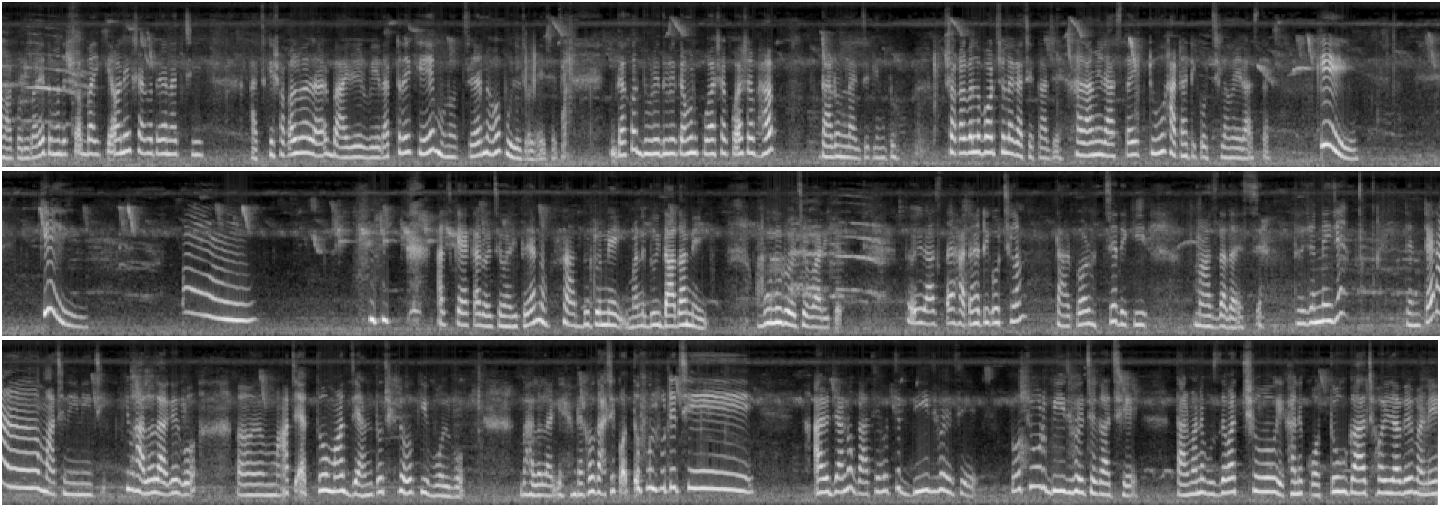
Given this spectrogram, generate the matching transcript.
আমার পরিবারে তোমাদের সবাইকে অনেক স্বাগত জানাচ্ছি। আজকে সকালবেলার বাইরের ওয়েদারটা দেখে মনে হচ্ছে যেন পুজো চলে এসেছে। দেখো দূরে দূরে কেমন কুয়াশা কুয়াশা ভাব, দারুণ লাগছে কিন্তু। সকালবেলা বর চলে গেছে কাজে, আর আমি রাস্তায় একটু হাঁটাহাঁটি করছিলাম এই রাস্তায়। কি? কি। আজকে একা রয়েছে বাড়িতে জানো? আর দুটো নেই মানে দুই দাদা নেই, বুনু রয়েছে বাড়িতে। তো এই রাস্তায় হাঁটাহাঁটি করছিলাম তারপর হচ্ছে দেখি মাছ দাদা এসছে। তো ওই জন্যই যে টেনটেনা মাছ নিয়ে নিয়েছি। কি ভালো লাগে গো। মাছ এত মাছ জ্যান্ত ছিল, কি বলব। ভালো লাগে। দেখো গাছে কত ফুল ফুটেছে। আর জানো গাছে হচ্ছে বীজ হয়েছে। প্রচুর বীজ হয়েছে গাছে। তার মানে বুঝতে পারছ, এখানে কত গাছ হয়ে যাবে মানে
